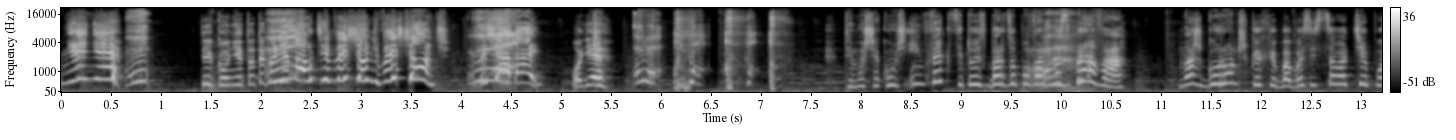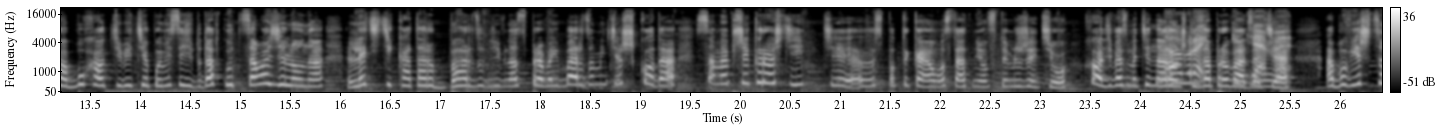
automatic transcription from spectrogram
Nie, nie! Tylko nie, to tego nie małcie! Wysiądź, wysiądź! Wysiadaj! O nie! Ty masz jakąś infekcję, to jest bardzo poważna sprawa! Masz gorączkę chyba, bo jesteś cała ciepła, bucha od ciebie ciepłem, jesteś w dodatku cała zielona, leci ci katar, bardzo dziwna sprawa i bardzo mi cię szkoda. Same przykrości cię e, spotykają ostatnio w tym życiu. Chodź, wezmę cię na rączki, zaprowadzę cię. Albo wiesz co?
